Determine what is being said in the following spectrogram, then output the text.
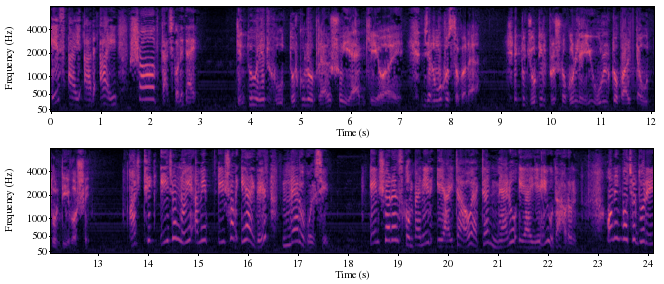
S I R I সব কাজ করে দেয়। কিন্তু এর উত্তরগুলো প্রায়শই একঘেয়ে হয় যেন মুখস্থ করা। একটু জটিল প্রশ্ন করলেই উল্টো পাল্টা উত্তর দিয়ে বসে। আর ঠিক এই জন্যই আমি এইসব এআইদের ন্যারো বলছি। ইন্স্যুরেন্স কোম্পানির এআইটাও একটা ন্যারো এআই এরই উদাহরণ। অনেক বছর ধরে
